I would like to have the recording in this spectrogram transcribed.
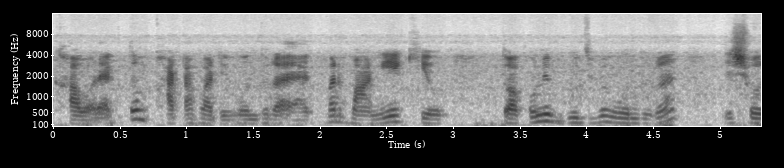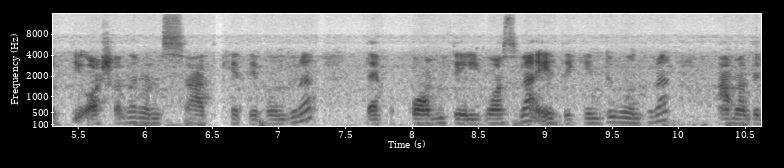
খাবার একদম ফাটাফাটি, বন্ধুরা। একবার বানিয়ে খেও, তখনই বুঝবে বন্ধুরা যে সত্যি অসাধারণ স্বাদ খেতে, বন্ধুরা। দেখো, কম তেল মশলা, এতে কিন্তু বন্ধুরা আমাদের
